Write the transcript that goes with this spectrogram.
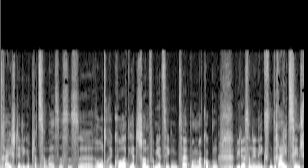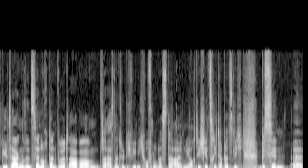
dreistellige Platzverweise. Das ist äh, Rotrekord jetzt schon vom jetzigen Zeitpunkt. Mal gucken, wie das an den nächsten 13 Spieltagen sind es ja noch dann wird. Aber ähm, da ist natürlich wenig Hoffnung, dass da irgendwie auch die Schiedsrichter plötzlich ein bisschen äh,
